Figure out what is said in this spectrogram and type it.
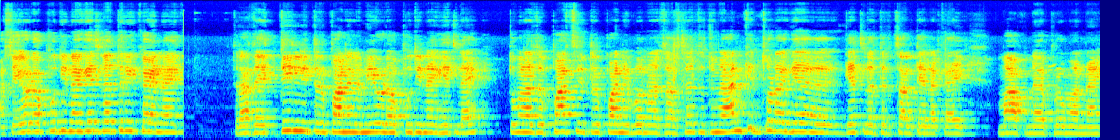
असं एवढा पुदिना घेतला तरी काय नाही. तर आता हे तीन लिटर पाण्याला मी एवढा पुदिना घेतला आहे तुम्हाला जर पाच लिटर पाणी बनवायचं असलं तर तुम्ही आणखीन थोडा घ्या घेतला तर चालतं त्याला माप नाही प्रमाण नाही.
